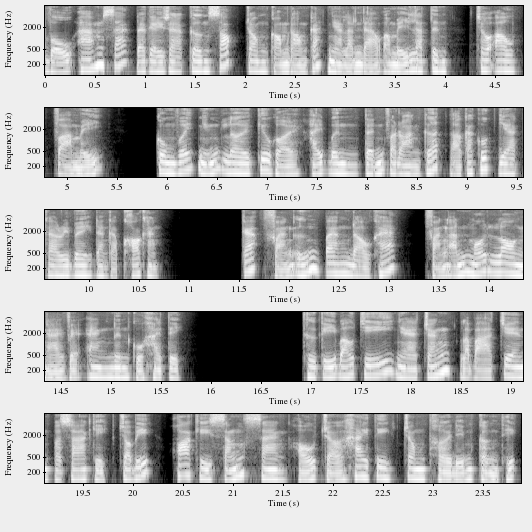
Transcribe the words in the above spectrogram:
Vụ ám sát đã gây ra cơn sốc trong cộng đồng các nhà lãnh đạo ở Mỹ Latin, châu Âu và Mỹ, cùng với những lời kêu gọi hãy bình tĩnh và đoàn kết ở các quốc gia Caribe đang gặp khó khăn. Các phản ứng ban đầu khác phản ánh mối lo ngại về an ninh của Haiti. Thư ký báo chí Nhà Trắng là bà Jen Psaki cho biết Hoa Kỳ sẵn sàng hỗ trợ Haiti trong thời điểm cần thiết.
